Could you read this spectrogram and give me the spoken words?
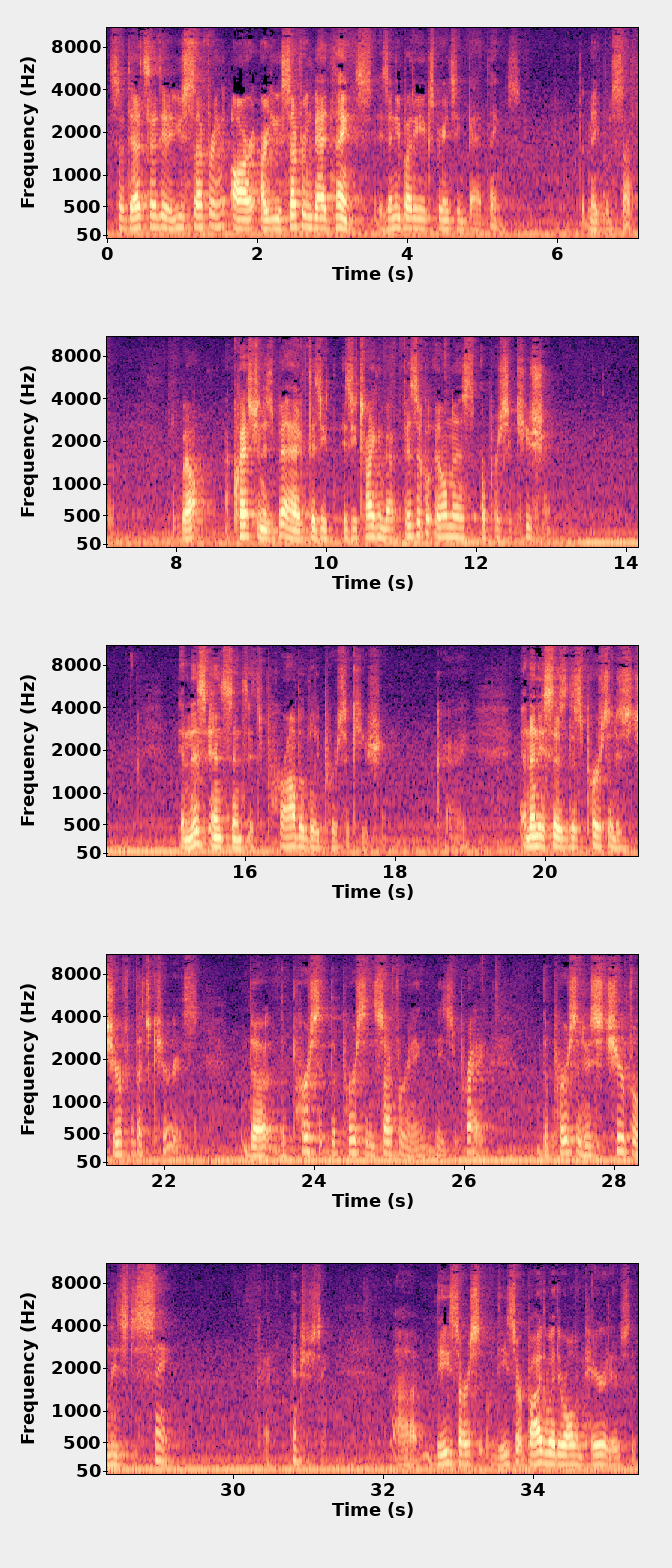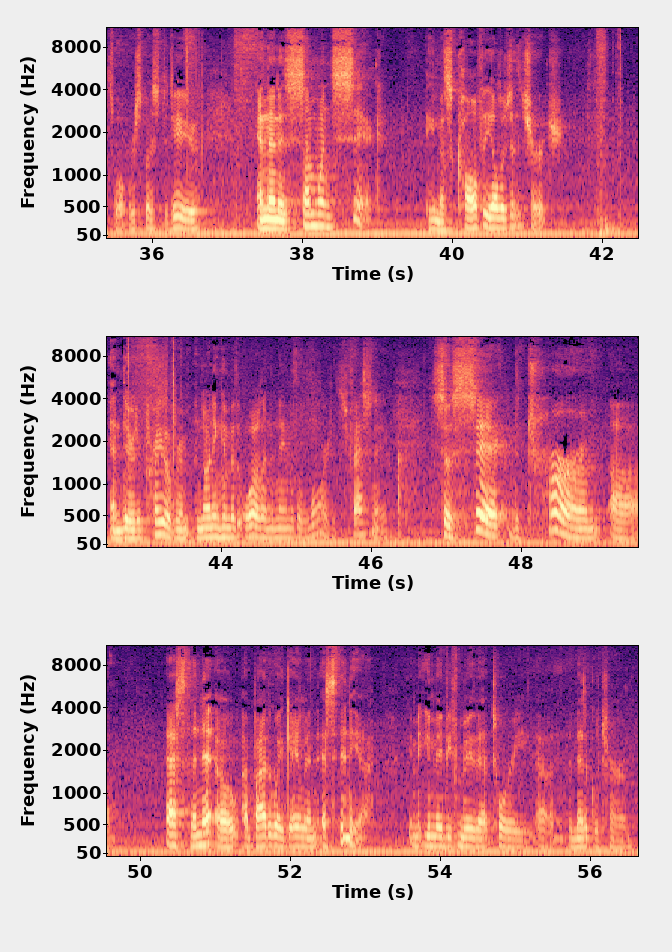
so that's it. Are you suffering? Are, are you suffering bad things? Is anybody experiencing bad things that make them suffer? Well, a question is begged is he, is he talking about physical illness or persecution? In this instance, it's probably persecution. Okay? And then he says, This person is cheerful. That's curious. The, the, person, the person suffering needs to pray the person who's cheerful needs to sing. Okay, interesting. Uh, these are these are by the way they're all imperatives. It's what we're supposed to do. And then, as someone's sick, he must call for the elders of the church, and they're to pray over him, anointing him with oil in the name of the Lord. It's fascinating. So sick, the term uh, astheneo. Uh, by the way, Galen, asthenia. You may be familiar with that, Tori, uh, the medical term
